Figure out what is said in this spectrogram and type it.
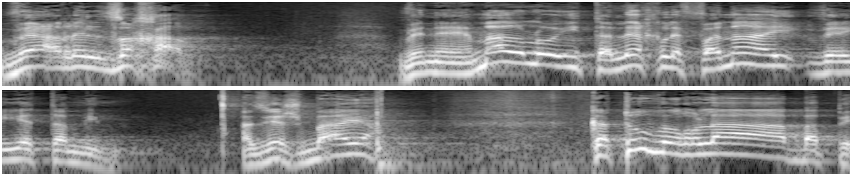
וערל זכר. ונאמר לו, יתהלך לפניי ואהיה תמים. אז יש בעיה. כתוב עורלה בפה,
